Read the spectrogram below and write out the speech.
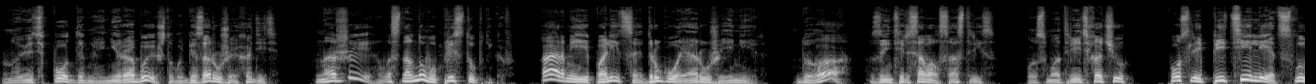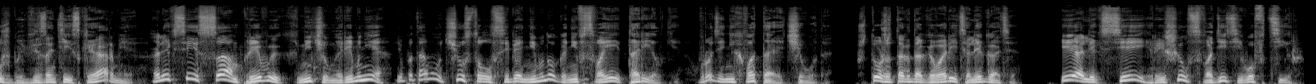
Но ведь подданные не рабы, чтобы без оружия ходить. Ножи в основном у преступников. Армия и полиция другое оружие имеют. Да, заинтересовался Астрис. Посмотреть хочу. После пяти лет службы в византийской армии Алексей сам привык к мечу на ремне и потому чувствовал себя немного не в своей тарелке. Вроде не хватает чего-то. Что же тогда говорить о легате? И Алексей решил сводить его в тир.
